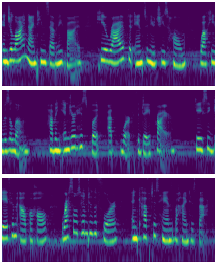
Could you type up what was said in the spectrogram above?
In July 1975, he arrived at Antonucci's home while he was alone, having injured his foot at work the day prior. Gacy gave him alcohol, wrestled him to the floor, and cuffed his hands behind his back.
